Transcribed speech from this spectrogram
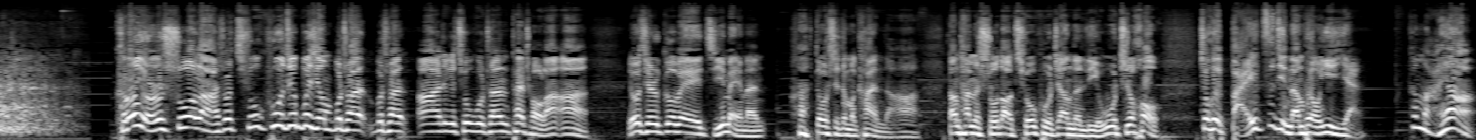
可能有人说了，说秋裤这不行，不穿不穿啊，这个秋裤穿太丑了啊。尤其是各位集美们，哈，都是这么看的啊。当他们收到秋裤这样的礼物之后，就会白自己男朋友一眼，干嘛呀？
